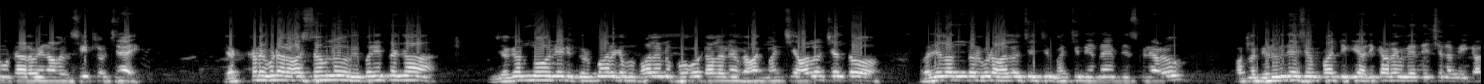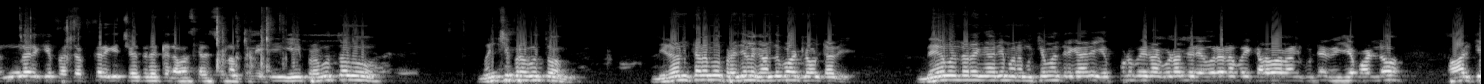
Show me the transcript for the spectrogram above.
నూట అరవై నాలుగు సీట్లు వచ్చినాయి. ఎక్కడ కూడా రాష్ట్రంలో విపరీతంగా జగన్మోహన్ రెడ్డి దుర్మార్గపు పాలన పోగొట్టాలనే మంచి ఆలోచనతో ప్రజలందరూ కూడా ఆలోచించి మంచి నిర్ణయం తీసుకున్నారు. అట్లా తెలుగుదేశం పార్టీకి అధికారం లేదిచ్చిన మీకు అందరికీ ప్రతి ఒక్కరికి చేతులెత్తి నమస్కరిస్తున్నాం ఈ ప్రభుత్వము మంచి ప్రభుత్వం. నిరంతరము ప్రజలకు అందుబాటులో ఉంటుంది. మేమందరం కానీ మన ముఖ్యమంత్రి కానీ ఎప్పుడు పోయినా కూడా మీరు ఎవరైనా పోయి కలవాలనుకుంటే విజయవాడలో పార్టీ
